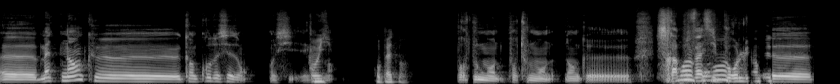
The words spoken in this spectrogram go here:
euh, maintenant que qu'en cours de saison aussi. également. Oui. Complètement. Pour tout le monde, pour tout le monde. Donc, euh, ce sera Moi, plus facile pour lui. de-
